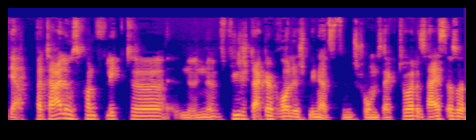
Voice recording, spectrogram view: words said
ja, Verteilungskonflikte eine, viel stärkere Rolle spielen als im Stromsektor. Das heißt also,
